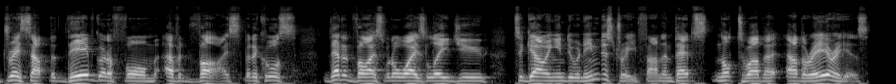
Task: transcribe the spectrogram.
dress up that they've got a form of advice. But of course, that advice would always lead you to going into an industry fund and perhaps not to other, other areas.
